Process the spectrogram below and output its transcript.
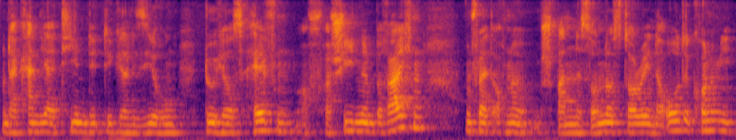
und da kann die IT und die Digitalisierung durchaus helfen auf verschiedenen Bereichen und vielleicht auch eine spannende Sonderstory in der Old Economy.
